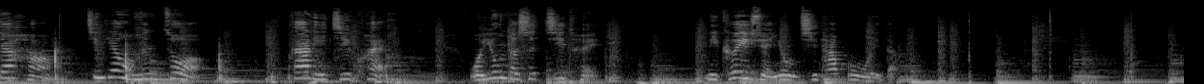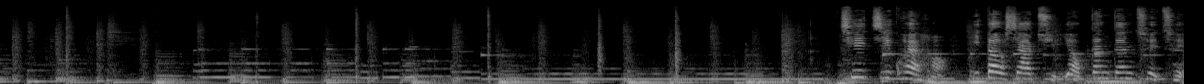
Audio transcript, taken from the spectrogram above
家好，今天我们做咖喱鸡块，我用的是鸡腿，你可以选用其他部位的。切鸡块好，一倒下去要干干脆脆。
